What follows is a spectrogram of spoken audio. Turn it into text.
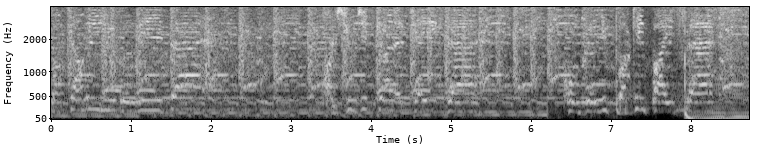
Don't tell me you believe that Are you just gonna take that Or will you fucking fight back?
